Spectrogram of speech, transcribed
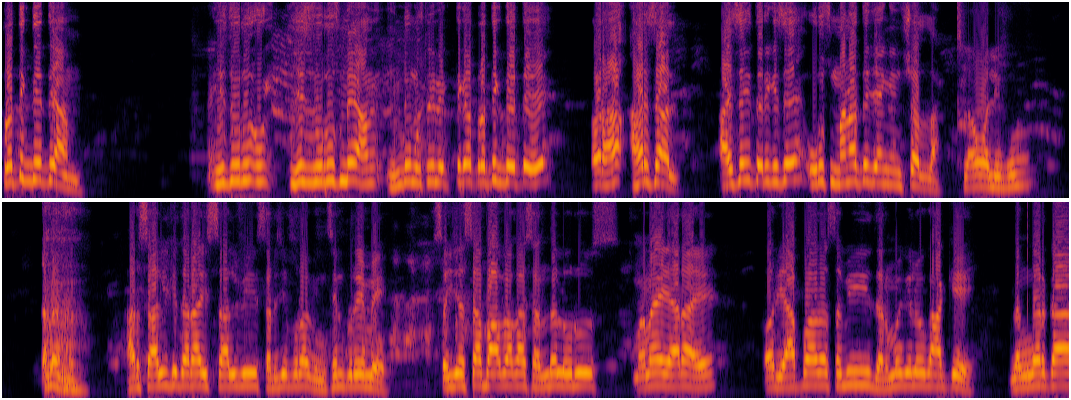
प्रतीक देते हैं हम। इस उर्स में हम हिंदू, मुस्लिम एकता का प्रतीक देते हैं और हर साल ऐसे ही तरीके से उर्स मनाते जाएँगे वालेकुम हर साल की तरह इस साल भी सरजीपुरा विंसनपुरे में सैयद बाबा का संदल उर्स मनाया जा रहा है और यहाँ पर सभी धर्म के लोग आके लंगर का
